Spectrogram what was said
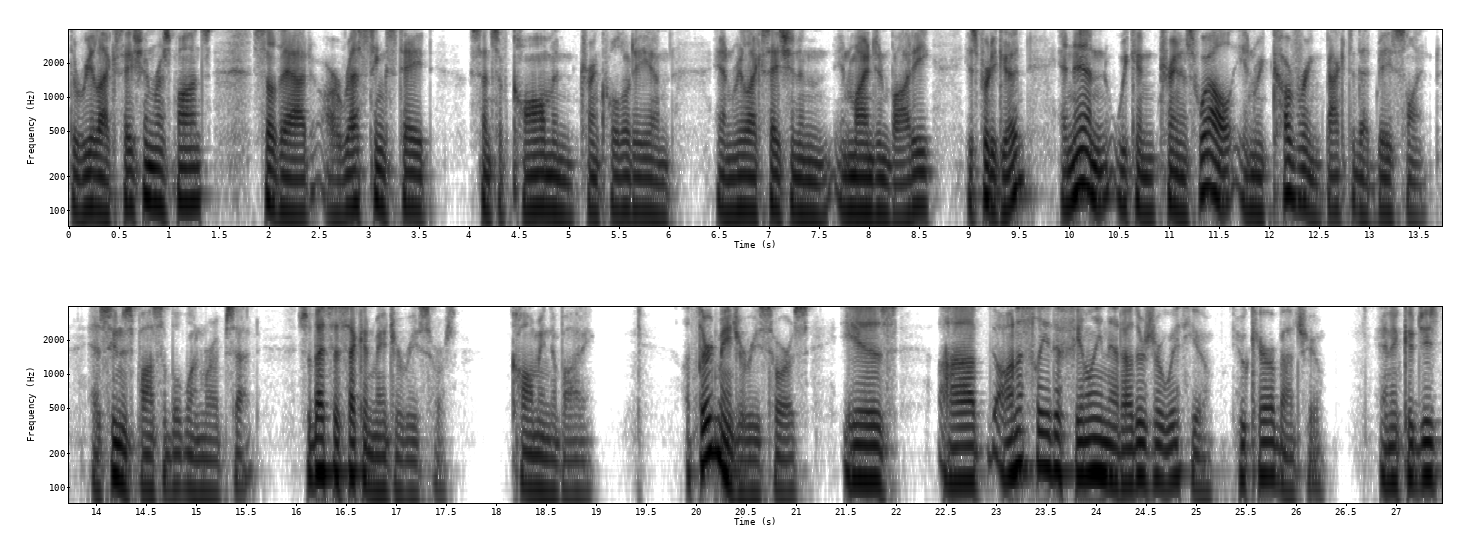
the relaxation response, so that our resting state, sense of calm and tranquility and, and relaxation in, in mind and body is pretty good. And then we can train as well in recovering back to that baseline as soon as possible when we're upset. So that's the second major resource calming the body. A third major resource is uh, honestly the feeling that others are with you, who care about you. And it could be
